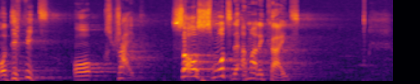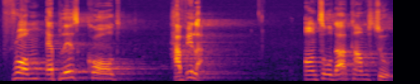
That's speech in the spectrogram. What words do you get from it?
or defeat or strike. Saul smote the Amalekites from a place called Havilah until that comes to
